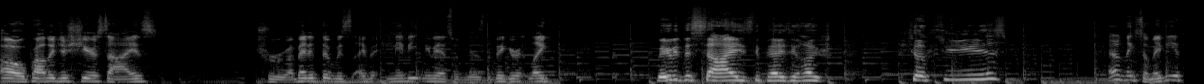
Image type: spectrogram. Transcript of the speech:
Oh, probably just sheer size. True. I bet if there was, I bet, maybe maybe that's what it is. The bigger, like, maybe the size depends on how sucky it is. I don't think so. Maybe if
